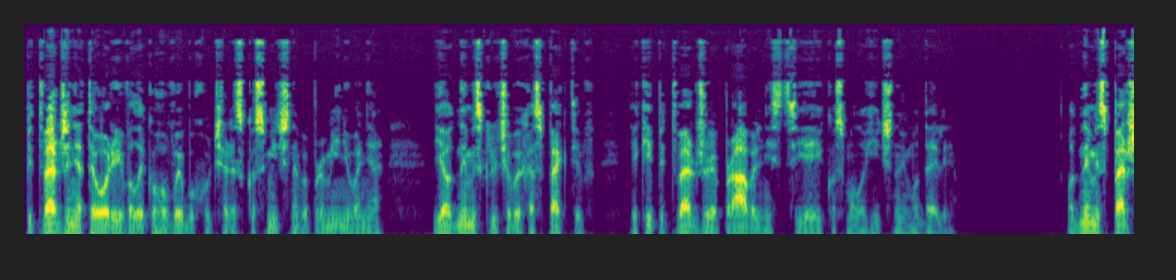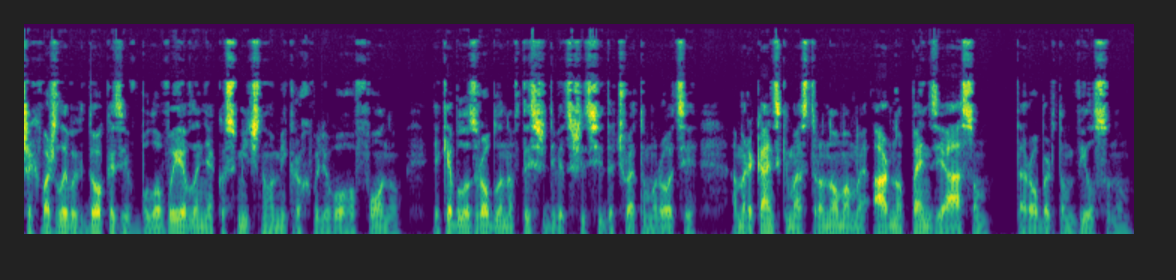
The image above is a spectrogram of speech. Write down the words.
Підтвердження теорії Великого вибуху через космічне випромінювання є одним із ключових аспектів, який підтверджує правильність цієї космологічної моделі. Одним із перших важливих доказів було виявлення космічного мікрохвильового фону, яке було зроблено в 1964 році американськими астрономами Арно Пензіасом та Робертом Вілсоном.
